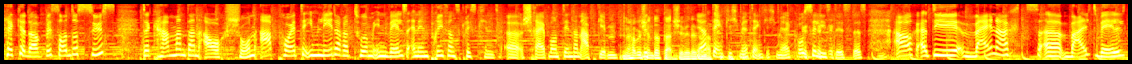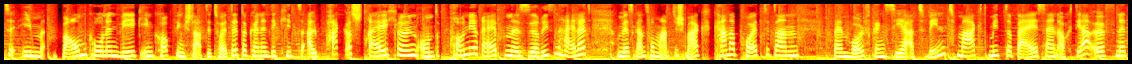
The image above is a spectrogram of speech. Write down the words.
genau, besonders süß. Da kann man dann auch schon ab heute im Ledererturm in Wels einen Brief ans Christkind äh, schreiben und den dann abgeben. Den habe ich schon in der Tasche. Werde Ja, den denke ich mir, denke ich mir. Große Liste ist es. Auch äh, die Weihnachtswaldwelt im Baumkronenweg in Kopfing startet heute. Da können die Kids Alpakas streicheln und Pony reiten. Das ist ein Riesenhighlight. Und wer es ganz romantisch mag, kann ab heute dann beim Wolfgang Seer Adventmarkt mit dabei sein. Auch der öffnet.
